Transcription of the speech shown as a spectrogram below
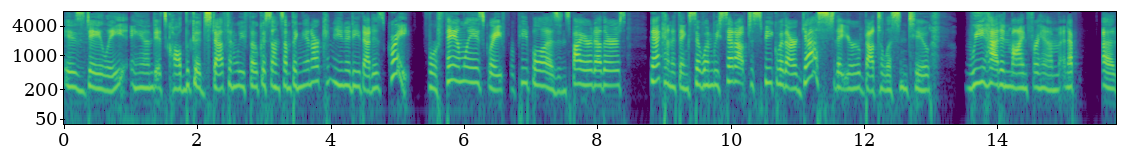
is daily and it's called The Good Stuff. And we focus on something in our community that is great for families, great for people, has inspired others, that kind of thing. So when we set out to speak with our guest that you're about to listen to, we had in mind for him an, a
